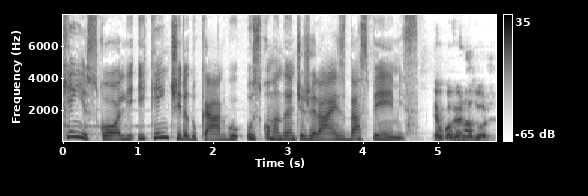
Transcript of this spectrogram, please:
quem escolhe e quem tira do cargo os comandantes gerais das PMs? É o governador.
